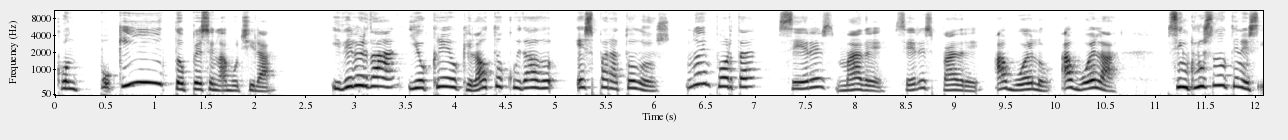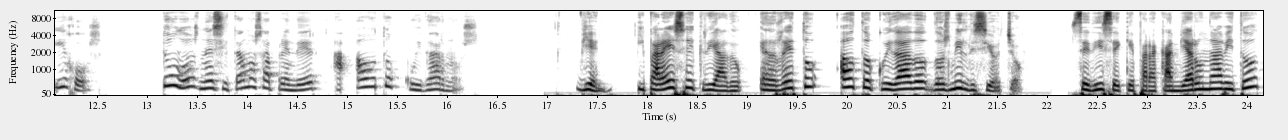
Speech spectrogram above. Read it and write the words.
con poquito peso en la mochila. Y de verdad, yo creo que el autocuidado es para todos. No importa si eres madre, si eres padre, abuelo, abuela, si incluso no tienes hijos. Todos necesitamos aprender a autocuidarnos. Bien, y para eso he creado el reto Autocuidado 2018. Se dice que para cambiar un hábito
